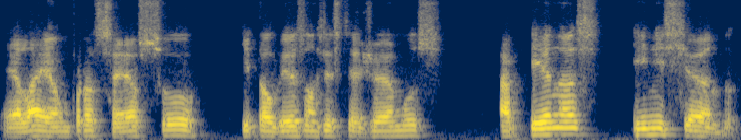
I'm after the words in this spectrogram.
ela é um processo que talvez nós estejamos apenas iniciando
